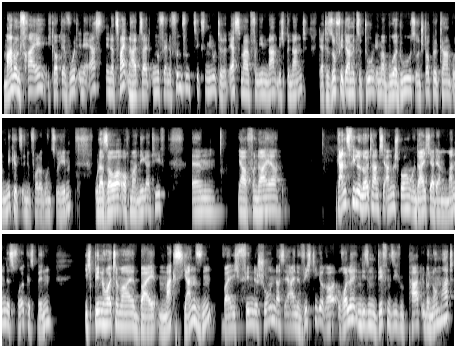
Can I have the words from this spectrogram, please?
Marlon Frei, ich glaube, der wurde in der ersten, in der zweiten Halbzeit ungefähr in der 55. Minute das erste Mal von ihm namentlich benannt. Der hatte so viel damit zu tun, immer Boadus und Stoppelkamp und Mickels in den Vordergrund zu heben. Oder Sauer auch mal negativ. Ähm, ja, von daher Ganz viele Leute haben es hier angesprochen und da ich ja der Mann des Volkes bin, ich bin heute mal bei Max Jansen, weil ich finde schon, dass er eine wichtige Rolle in diesem defensiven Part übernommen hat.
